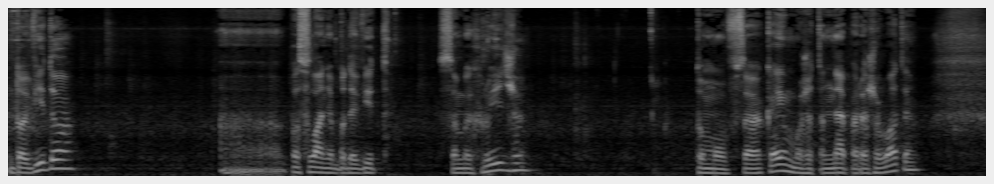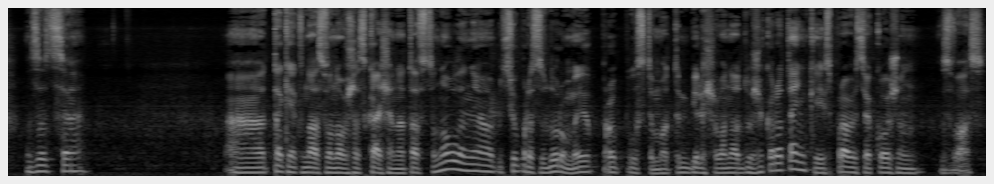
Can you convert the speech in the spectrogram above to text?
до відео. Е, Посилання буде від самих Руїджі. Тому все окей, можете не переживати за це. Е, Так як в нас воно вже скачано та встановлено, цю процедуру ми пропустимо. Тим більше вона дуже коротенька і справиться кожен з вас.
